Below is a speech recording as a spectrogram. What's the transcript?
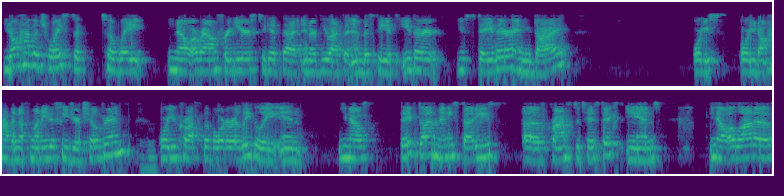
you don't have a choice to, to wait you know, around for years to get that interview at the embassy. It's either you stay there and you die, or you or you don't have enough money to feed your children, mm-hmm. or you cross the border illegally. And you know, they've done many studies of crime statistics, and you know, a lot of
